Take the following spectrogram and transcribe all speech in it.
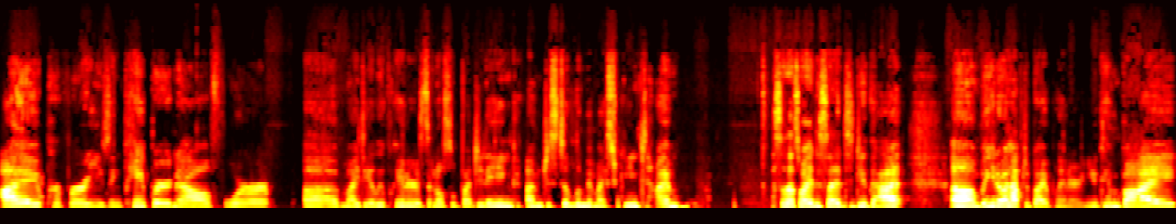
I prefer using paper now for uh, my daily planners and also budgeting, um, just to limit my screen time. So that's why I decided to do that. Um, but you don't have to buy a planner. You can buy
